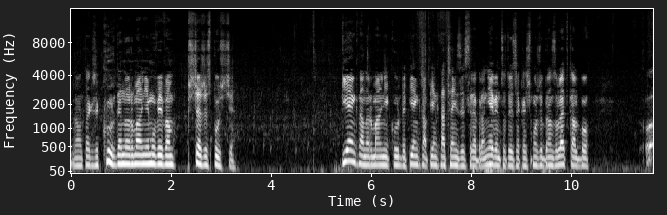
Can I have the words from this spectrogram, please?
No także kurde, normalnie mówię wam szczerze, spójrzcie. Piękna normalnie, kurde, piękna, piękna część ze srebra. Nie wiem co to jest, jakaś może bransoletka albo... O.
